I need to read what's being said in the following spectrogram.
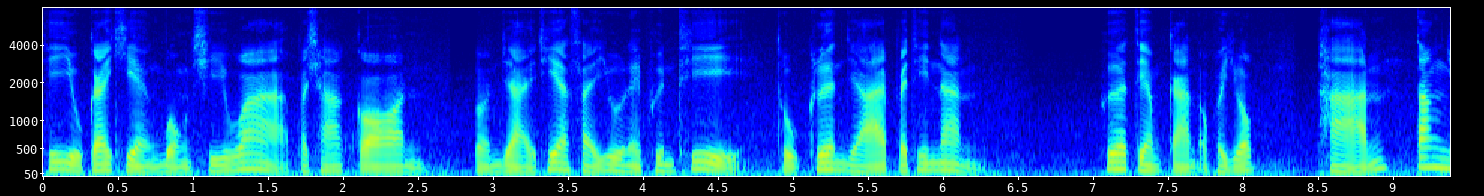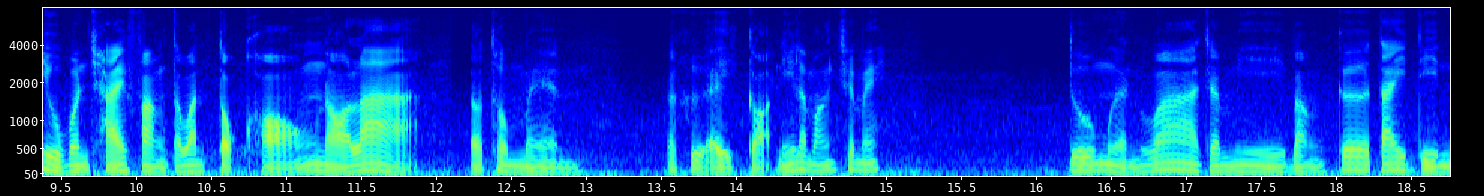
ที่อยู่ใกล้เคียงบ่งชี้ว่าประชากร ส่วนใหญ่ที่อาศัยอยู่ในพื้นที่ถูกเคลื่อนย้ายไปที่นั่น เพื่อเตรียมการอพยพ ฐานตั้งอยู่บนชายฝั่งตะวันตกของ Norra Saltholmen ก็คือไอเกาะนี้ละมั้งใช่ไหม ดูเหมือนว่าจะมีบังเกอร์ใต้ดิน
